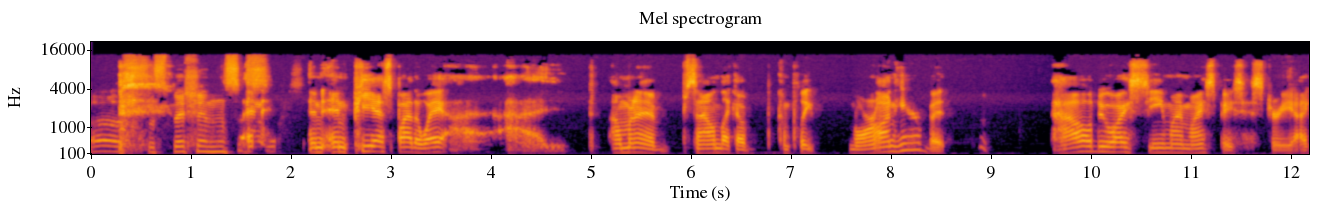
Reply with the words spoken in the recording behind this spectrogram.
Uh, suspicions. And and P.S. By the way, I, I, I'm gonna sound like a complete moron here, but how do I see my MySpace history? I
